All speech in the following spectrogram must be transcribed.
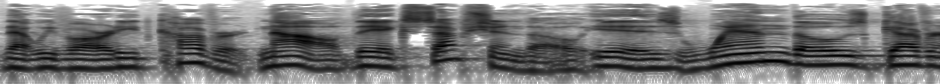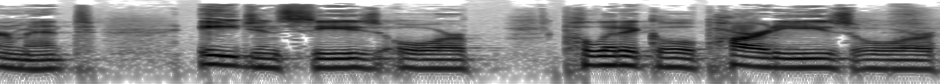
that we've already covered. Now, the exception, though, is when those government agencies or political parties or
